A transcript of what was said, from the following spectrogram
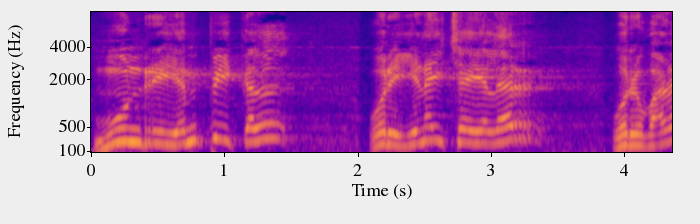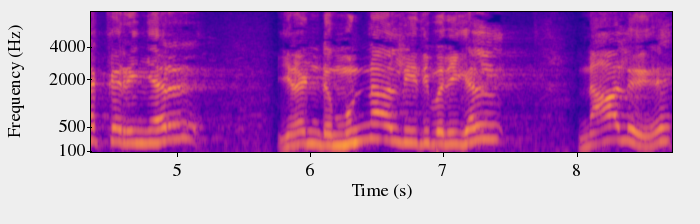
மூன்று எம்பிக்கள் ஒரு இணைச் செயலர் ஒரு வழக்கறிஞர் இரண்டு முன்னாள் நீதிபதிகள் நாலு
